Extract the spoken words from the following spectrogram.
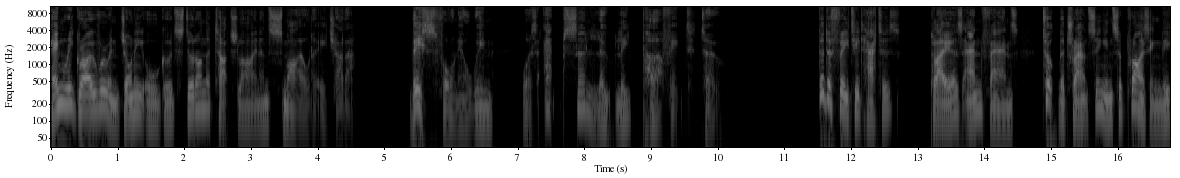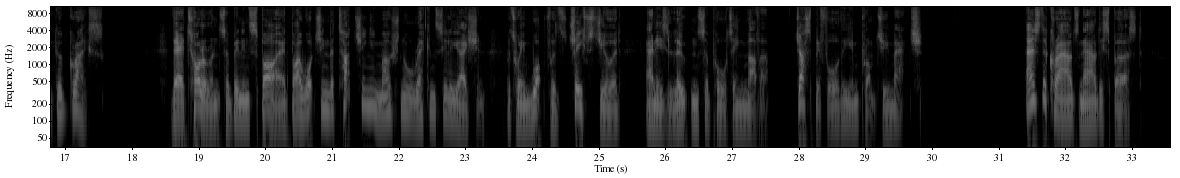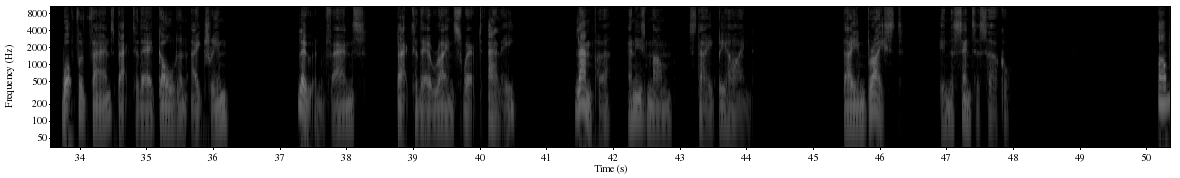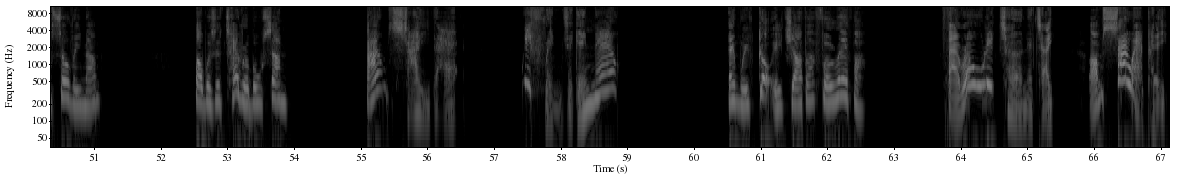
Henry Grover and Johnny Allgood stood on the touchline and smiled at each other. This 4 0 win was absolutely perfect, too. The defeated Hatters, players, and fans took the trouncing in surprisingly good grace. Their tolerance had been inspired by watching the touching emotional reconciliation between Watford's chief steward and his Luton supporting mother, just before the impromptu match. As the crowds now dispersed, Watford fans back to their golden atrium, Luton fans back to their rain swept alley, Lamper and his mum stayed behind. They embraced in the centre circle. I'm sorry, Mum. I was a terrible son. Don't say that. We're friends again now. And we've got each other forever. For all eternity. I'm so happy.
